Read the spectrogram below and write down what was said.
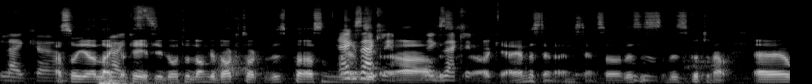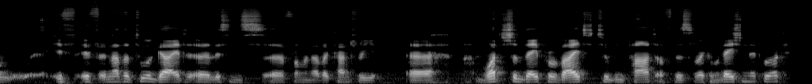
like. Uh, Ah, so you're like, guides. okay, if you go to Languedoc, talk to this person. Exactly, ah, this- exactly. Mm-hmm. okay, I understand. I understand. So this is this is good to know. Uh, if if another tour guide uh, listens uh, from another country, uh, what should they provide to be part of this recommendation network?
